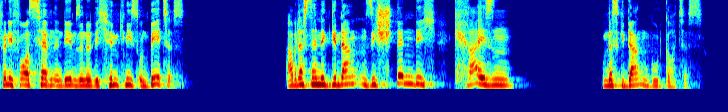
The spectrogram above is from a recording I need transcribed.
24-7 in dem Sinne dich hinkniest und betest. Aber dass deine Gedanken sich ständig kreisen um das Gedankengut Gottes.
